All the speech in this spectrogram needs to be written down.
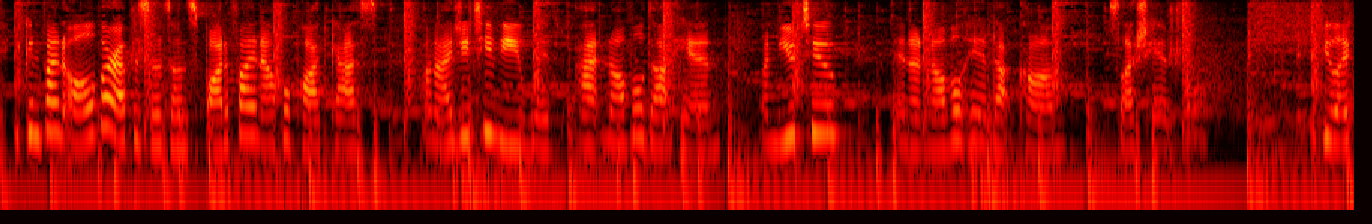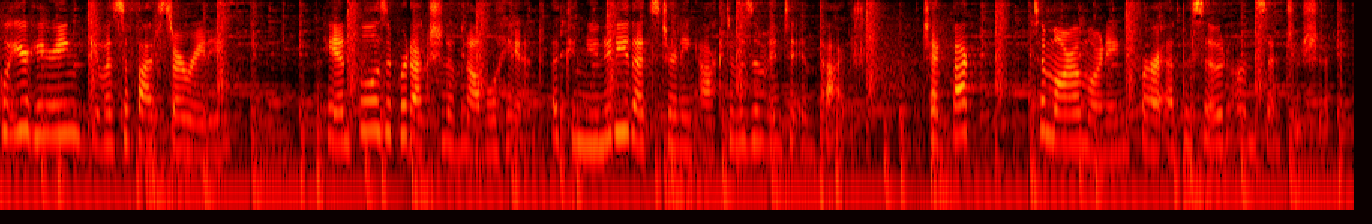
You can find all of our episodes on Spotify and Apple Podcasts, on IGTV with at novel.hand, on YouTube, and at novelhand.com slash handful. If you like what you're hearing, give us a five-star rating. Handful is a production of Novel Hand, a community that's turning activism into impact. Check back tomorrow morning for our episode on censorship.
